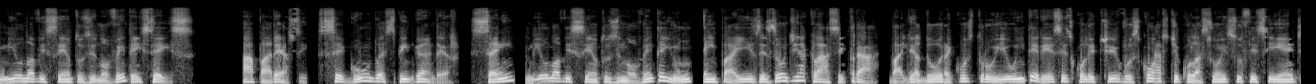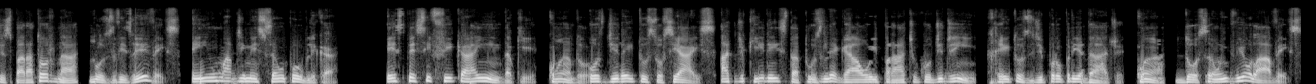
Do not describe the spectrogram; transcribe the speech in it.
1996. Aparece, segundo Spingander, 100, 1991, em países onde a classe trabalhadora construiu interesses coletivos com articulações suficientes para torná-los visíveis, em uma dimensão pública. Especifica ainda que, quando os direitos sociais adquirem status legal e prático de direitos de propriedade, quando são invioláveis,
